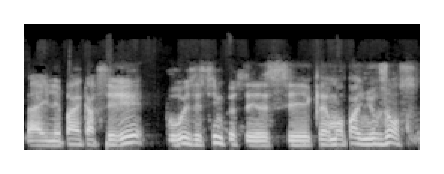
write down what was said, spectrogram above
bah, il n'est pas incarcéré. Pour eux, ils estiment que c'est clairement pas une urgence.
